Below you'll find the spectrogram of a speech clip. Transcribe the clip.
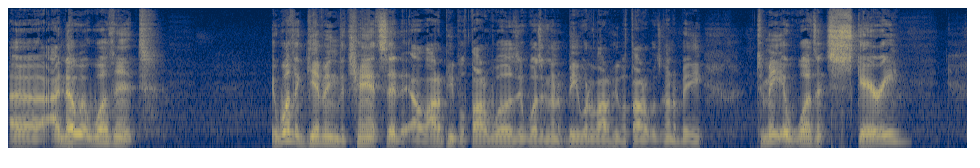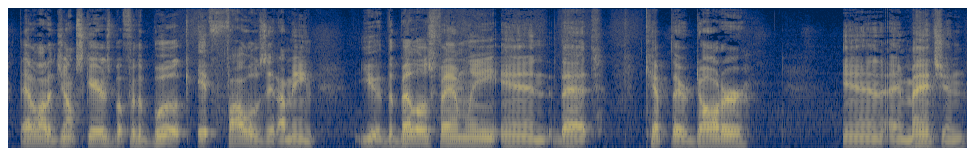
Uh, I know it wasn't. It wasn't giving the chance that a lot of people thought it was. It wasn't going to be what a lot of people thought it was going to be to me, it wasn't scary. They had a lot of jump scares, but for the book, it follows it. I mean, you, the Bellows family and that kept their daughter in a mansion,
